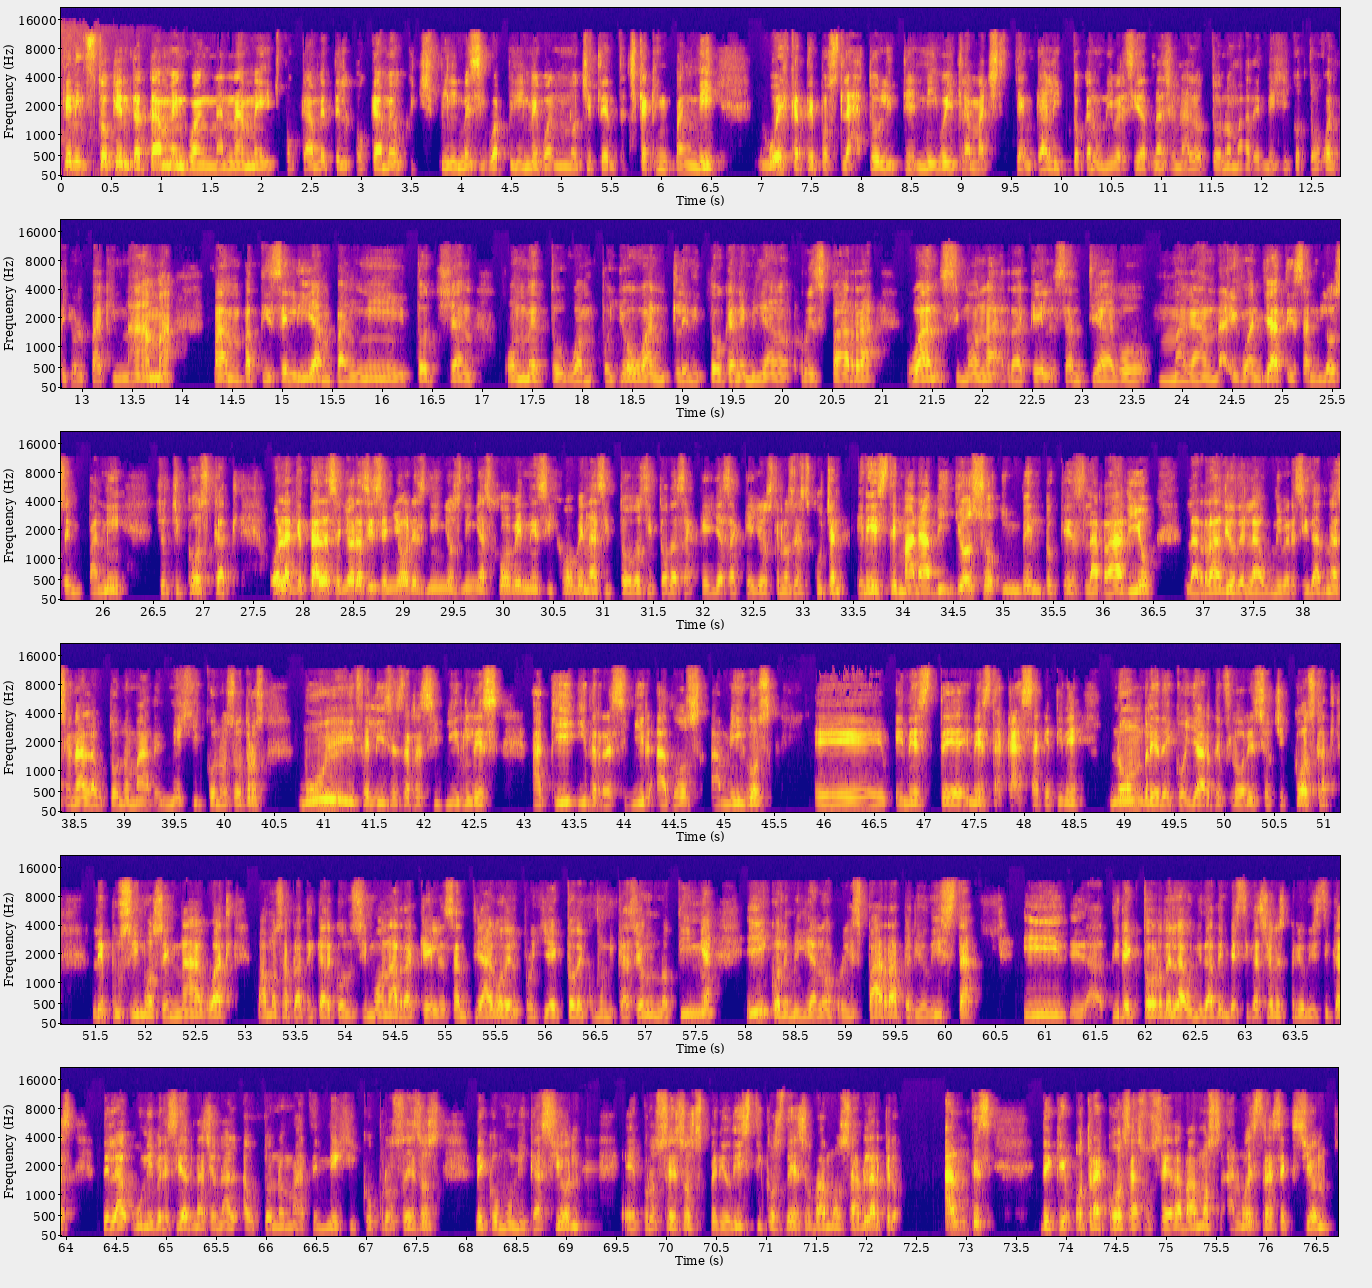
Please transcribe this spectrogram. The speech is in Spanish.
Kenitstoken tatamen guananame ichpocame telpocame oquichpilme siguapilme guanochitlen tachcaquin panni huescate postlahtoli tenigo y tlamachtiancali tocan Universidad Nacional Autónoma de México to tiyolpaki nama pampa tiselian panni tochan ometo guampoyoan tlenitocan Emiliano Ruiz Parra Juan Simona Raquel Santiago Maganda, Iguanyati Sanilos Paní, Chochicoscat. Hola, ¿qué tal, señoras y señores, niños, niñas, jóvenes y jóvenes y todos y todas aquellas, aquellos que nos escuchan en este maravilloso invento que es la radio, la radio de la Universidad Nacional Autónoma de México. Nosotros muy felices de recibirles aquí y de recibir a dos amigos eh, en, este, en esta casa que tiene nombre de collar de flores, Xochicóscat, le pusimos en náhuatl. Vamos a platicar con Simona Raquel Santiago del proyecto de comunicación Notimia y con Emiliano Ruiz Parra, periodista y eh, director de la Unidad de Investigaciones Periodísticas de la Universidad Nacional Autónoma de México, procesos de comunicación, eh, procesos periodísticos, de eso vamos a hablar, pero antes de que otra cosa suceda. Vamos a nuestra sección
